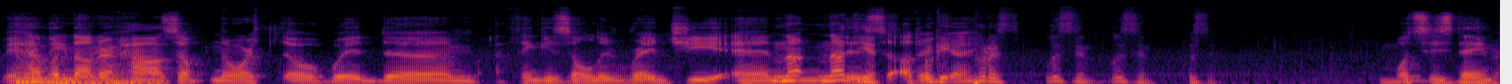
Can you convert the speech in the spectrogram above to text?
We have another house up north though with um I think it's only Reggie and Not, not this yet. other okay, guy. Perez, listen, listen, listen. what's his name?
